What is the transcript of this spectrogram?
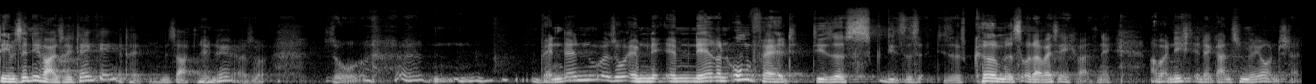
Dem sind die Weisrichter entgegengetreten. Die sagten, nee, nee, also so, äh, wenn denn nur so im, im näheren Umfeld dieses, dieses, dieses Kirmes oder weiß ich was, nicht? aber nicht in der ganzen Millionenstadt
